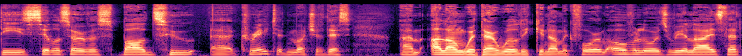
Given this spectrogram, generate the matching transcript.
these civil service bods who uh, created much of this, um, along with their World Economic Forum overlords, realize that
